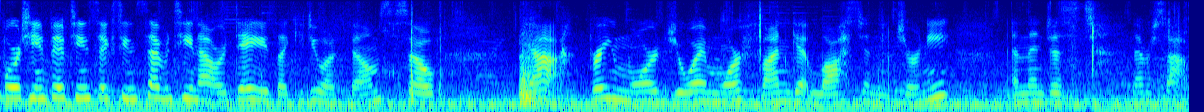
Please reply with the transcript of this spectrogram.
14, 15, 16, 17 hour days like you do on films. So yeah, bring more joy, more fun, get lost in the journey, and then just never stop.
